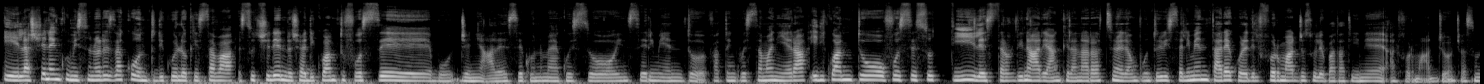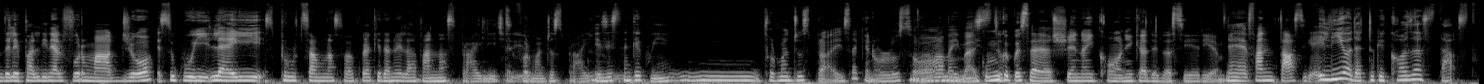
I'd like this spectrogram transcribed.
E la scena in cui mi sono resa conto di quello che stava succedendo, cioè di quanto fosse boh, geniale, secondo me, questo inserimento fatto in questa maniera e di quanto fosse sottile, straordinaria anche la narrazione da un punto di vista alimentare, è quella del formaggio sulle patatine al formaggio, cioè sono delle palline al formaggio su cui lei spruzza una sola, quella che da noi è la panna spray lì, cioè sì. il formaggio spray. Esiste anche qui? Mm, formaggio spray, sai che non lo so. L'ho mai Beh. Comunque questa è la scena iconica della serie. È fantastica. E lì ho detto che cosa sta succedendo?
